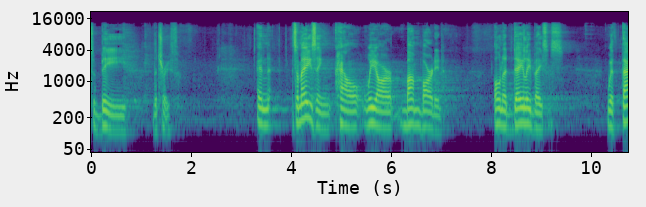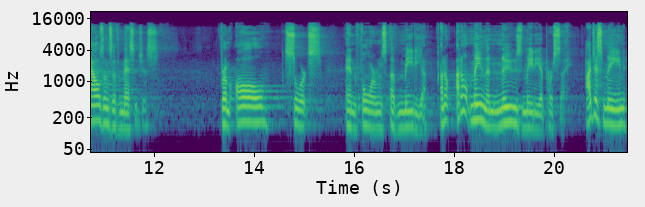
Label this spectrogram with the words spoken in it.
to be the truth. And it's amazing how we are bombarded on a daily basis with thousands of messages from all sorts and forms of media. I don't, I don't mean the news media per se, I just mean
